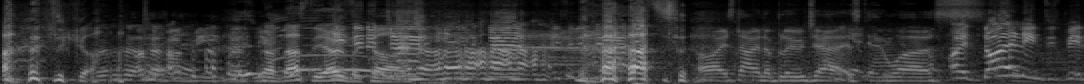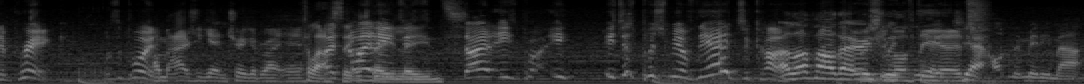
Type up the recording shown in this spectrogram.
God. Undercard. No, that's the He's in a jet. overcard. He's in a jet. He's in a jet. Oh, he's now in a blue jet. It's getting worse. Oh, Dialines is being a prick. What's the point? I'm actually getting triggered right here. Classic Dialines Baylines. is- Dial- He's, he, he just pushed me off the edge. I can't. I love how there is Push him off the edge. jet on the mini map.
